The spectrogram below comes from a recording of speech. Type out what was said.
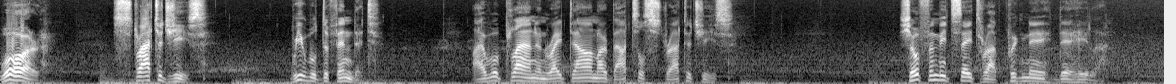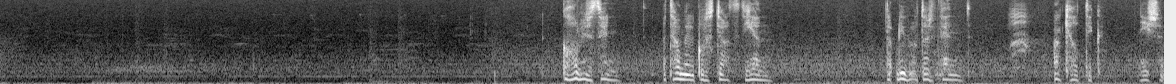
War. Strategies. We will defend it. I will plan and write down our battle strategies. Shofamid Satrap Quigne de Hela. God is in a terminal just the end that we will defend our Celtic nation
